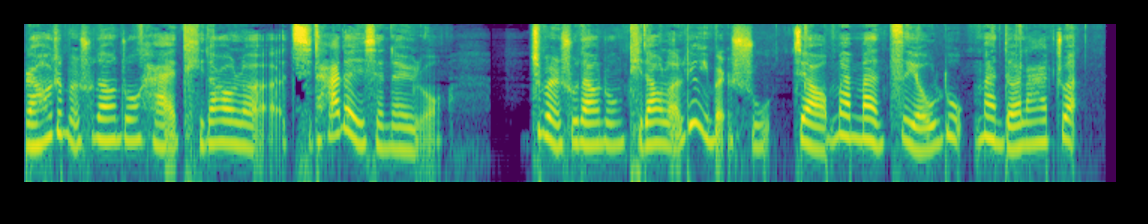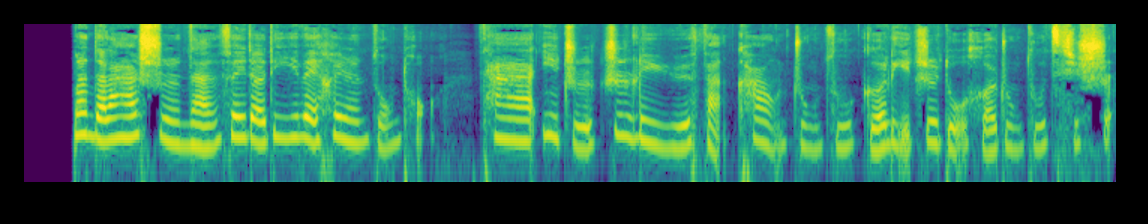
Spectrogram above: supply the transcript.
然后这本书当中还提到了其他的一些内容。这本书当中提到了另一本书，叫《漫漫自由路：曼德拉传》。曼德拉是南非的第一位黑人总统，他一直致力于反抗种族隔离制度和种族歧视。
